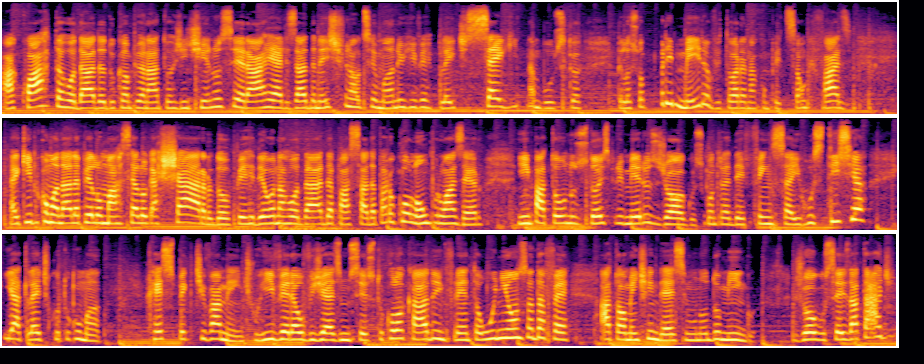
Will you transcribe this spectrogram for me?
A quarta rodada do campeonato argentino será realizada neste final de semana e o River Plate segue na busca pela sua primeira vitória na competição que faz. A equipe comandada pelo Marcelo Gachardo perdeu na rodada passada para o Colón por 1 a 0 e empatou nos dois primeiros jogos contra a Defensa e Justiça e Atlético Tucumã, respectivamente. O River é o 26º colocado e enfrenta o União Santa Fé, atualmente em décimo no domingo. Jogo 6 da tarde,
